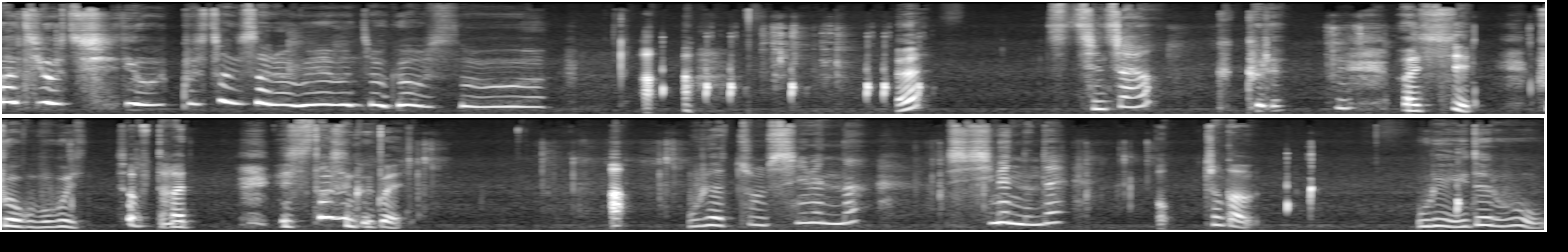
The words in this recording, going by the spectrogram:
어찌니 없고 첫사랑을 해본 적이 없어. 아, 아. 에? 지- 진짜요? 그, 그래 아씨 그러고 뭐고 다 선생 그거야 아 우리가 좀 심했나? 심했는데? 어 잠깐 우리 이대로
